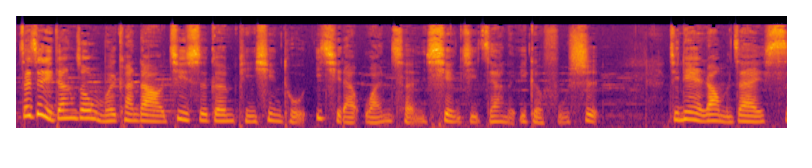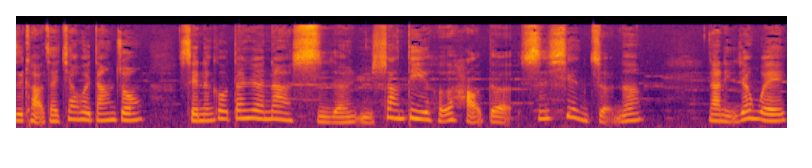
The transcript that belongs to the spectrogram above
在这里当中，我们会看到祭司跟平信徒一起来完成献祭这样的一个服事。今天也让我们在思考，在教会当中，谁能够担任那使人与上帝和好的施献者呢？那你认为？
